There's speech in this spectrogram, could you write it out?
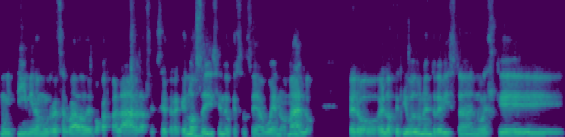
Muy tímido, muy reservado, de pocas palabras, etcétera. Que no estoy diciendo que eso sea bueno o malo, pero el objetivo de una entrevista no es que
